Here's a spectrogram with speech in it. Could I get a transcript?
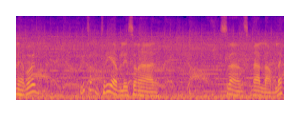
Men det här var väl liksom trevlig sån här svensk mellanbläck.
